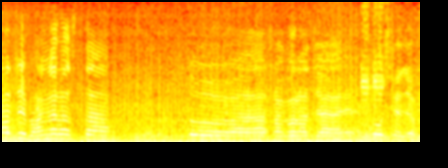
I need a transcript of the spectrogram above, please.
আর যে ভাঙা রাস্তা, তো আশা করা যায় পৌঁছে যাব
